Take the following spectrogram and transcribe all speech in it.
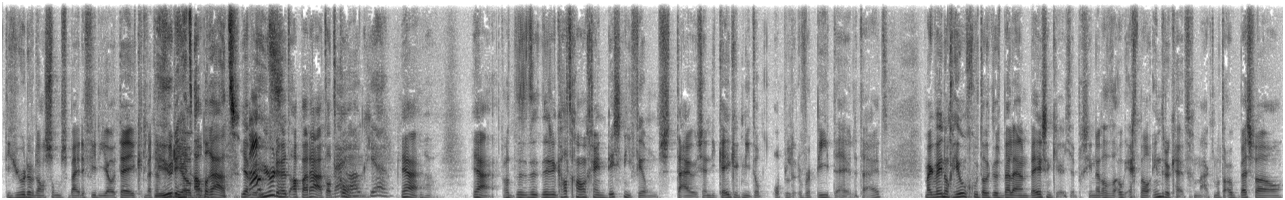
Die huurden we dan soms bij de videotheek. Met een huurde het apparaat. Ja, we huurden het apparaat, dat Wij kon. ook, ja. Ja. Ja, want dus, dus- dus ik had gewoon geen Disney-films thuis. En die keek ik niet op, op repeat de hele tijd. Maar ik weet nog heel goed dat ik dus Bella en het Beest een keertje heb gezien. En dat het ook echt wel indruk heeft gemaakt. Omdat er ook best wel...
